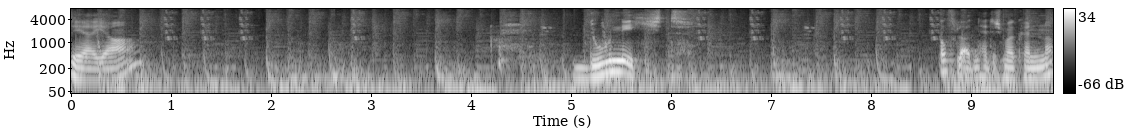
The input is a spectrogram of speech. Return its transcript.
Der ja. Du nicht. Aufladen hätte ich mal können, ne?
